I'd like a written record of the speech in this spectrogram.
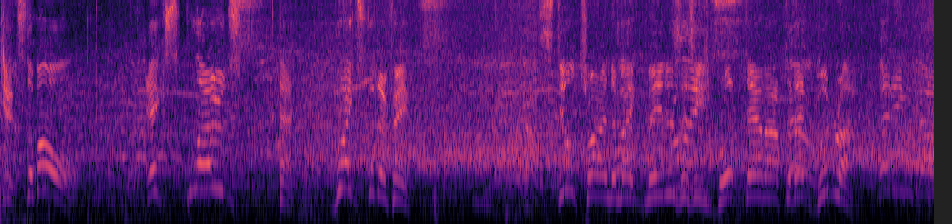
Gets the ball. Explodes. Tackle. Breaks the defence. Still trying to make oh, metres as he's brought down after that good run. Let him go.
